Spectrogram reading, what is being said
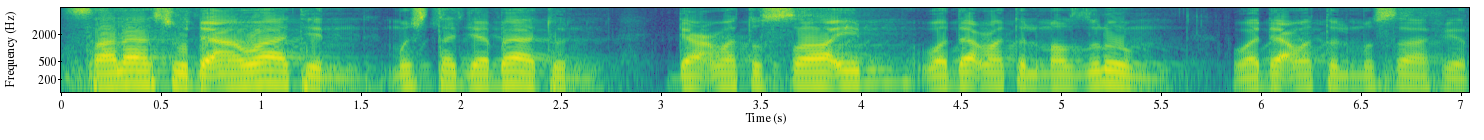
"Salasu da'awatin mustajabatun, da'watus shaim wa da'watul mazlum wa musafir."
